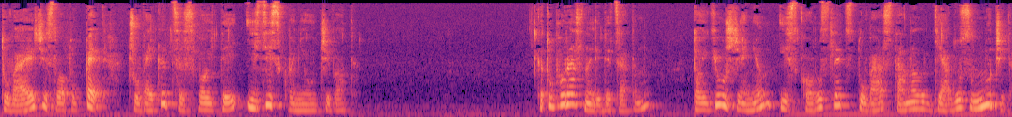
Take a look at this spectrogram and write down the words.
Това е числото 5, човекът със своите изисквания от живота. Като пораснали децата му, той ги оженил и скоро след това станал дядо с внучета.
